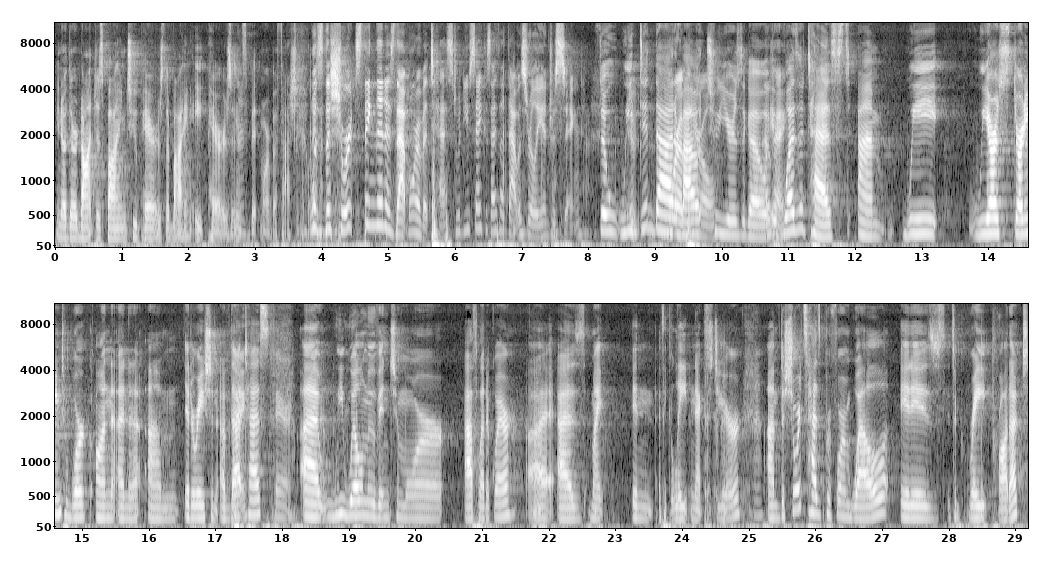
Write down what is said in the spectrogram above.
you know they're not just buying two pairs they're buying eight pairs and mm-hmm. it's a bit more of a fashion play. was the shorts thing then is that more of a test would you say because i thought that was really interesting so we it, did that about apparel. two years ago okay. it was a test um, we we are starting to work on an um, iteration of that okay. test. Fair. Uh, we will move into more athletic wear uh, as my in I think late next year. Um, the shorts has performed well. It is it's a great product.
